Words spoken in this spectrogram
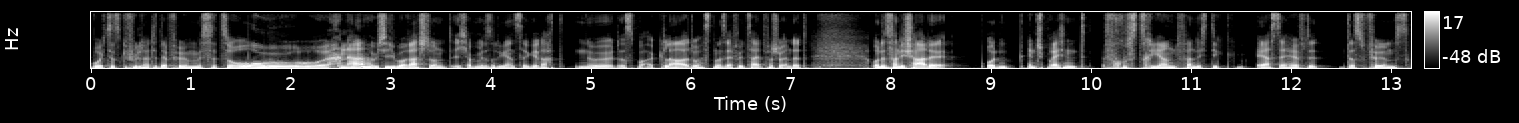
wo ich das Gefühl hatte, der Film ist jetzt so, oh, na, habe ich dich überrascht und ich habe mir so die ganze Zeit gedacht, nö, das war klar, du hast nur sehr viel Zeit verschwendet. Und das fand ich schade und entsprechend frustrierend fand ich die erste Hälfte des Films.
